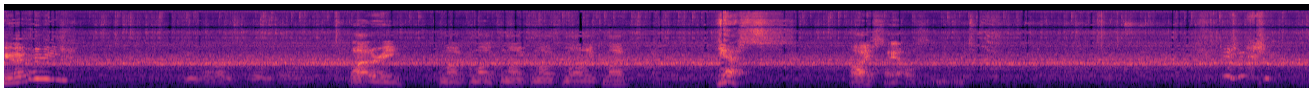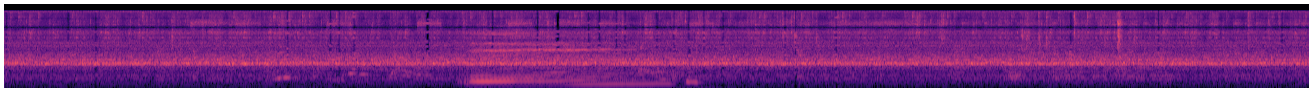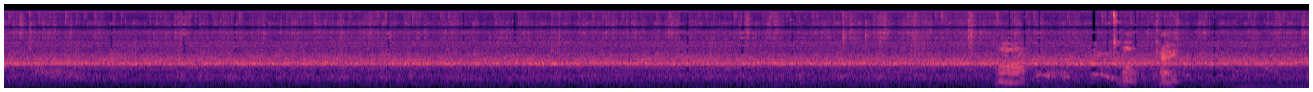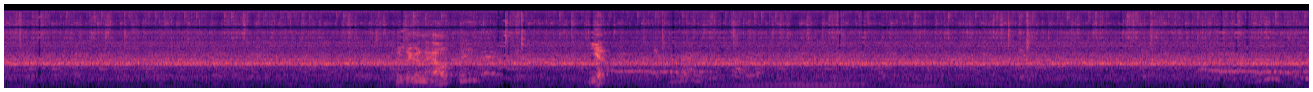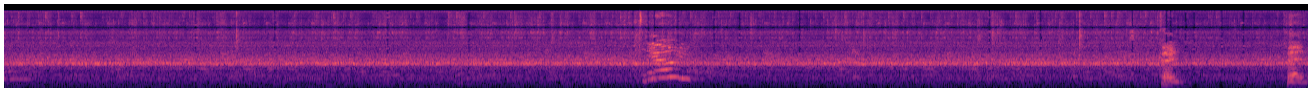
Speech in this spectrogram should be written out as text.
Yay! Lottery. Come on, come on, come on, come on, come on, come on. Yes! Five thousand. Mm. Oh. Okay. Is it gonna help me? Yep. Good. Good.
